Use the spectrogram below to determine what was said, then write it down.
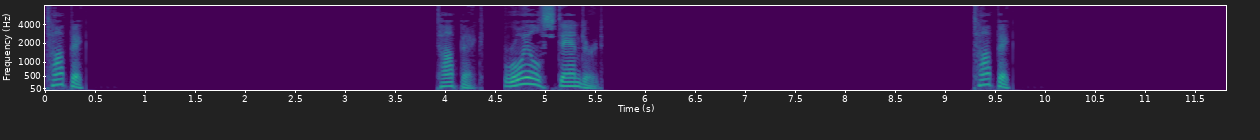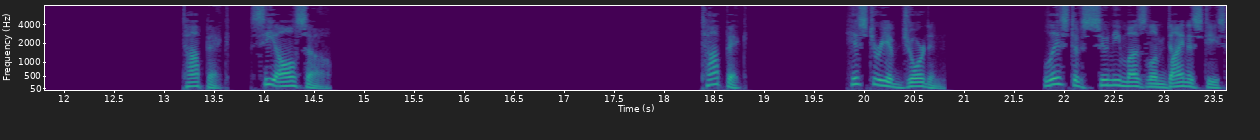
Topic. Topic: Royal Standard. Topic. See also. History of Jordan List of Sunni Muslim dynasties.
